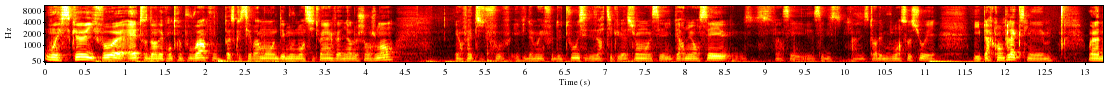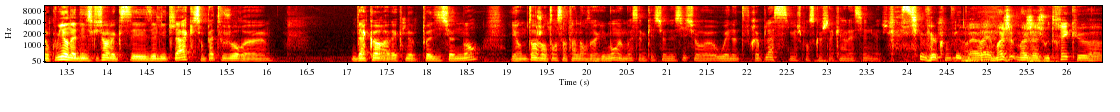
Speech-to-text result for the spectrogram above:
ou est-ce qu'il faut être dans des contre-pouvoirs parce que c'est vraiment des mouvements citoyens qui va venir le changement? Et en fait il faut, évidemment il faut de tout, c'est des articulations, c'est hyper nuancé, enfin, c'est, l'histoire des mouvements sociaux est, hyper complexe mais voilà donc oui on a des discussions avec ces élites là qui sont pas toujours... Euh, d'accord avec nos positionnements. Et en même temps, j'entends certains de leurs arguments. Et moi, ça me questionne aussi sur euh, où est notre vraie place. Mais je pense que chacun a la sienne. Mais si veux compléter. Moi, j'ajouterais que, euh,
